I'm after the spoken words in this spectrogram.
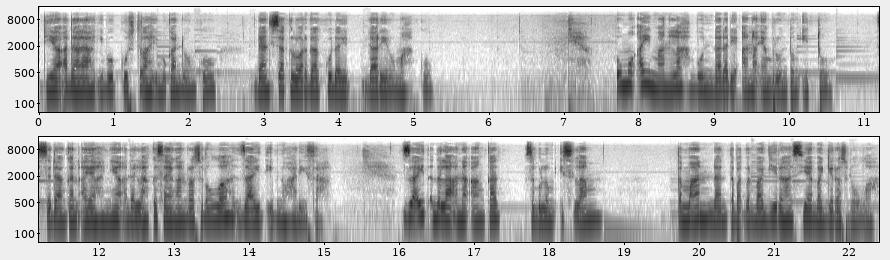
"Dia adalah ibuku setelah ibu kandungku dan sisa keluargaku dari dari rumahku." Ummu Aiman lah bunda dari anak yang beruntung itu. Sedangkan ayahnya adalah kesayangan Rasulullah Zaid ibnu Harithah. Zaid adalah anak angkat sebelum Islam, teman dan tempat berbagi rahasia bagi Rasulullah.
